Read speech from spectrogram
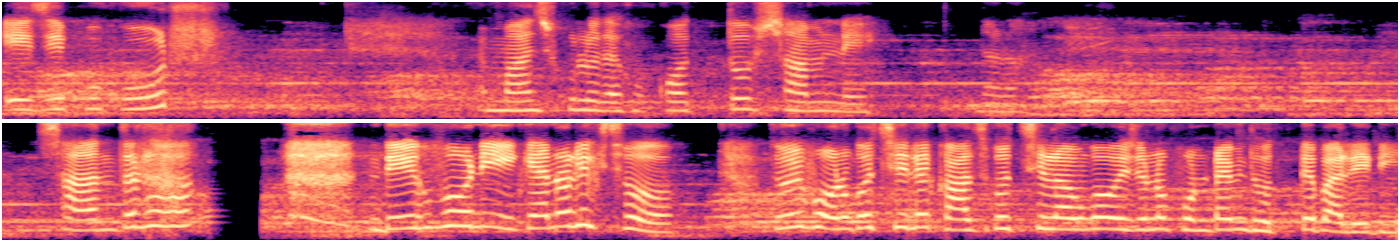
এই যে পুকুর। মাছগুলো দেখো কত সামনে। দাঁড়া। শান্তরা দেখব নি। কেন লিখছো? তুমি ফোন করছিলে, কাজ করছিলাম গো, ওই জন্য ফোনটা আমি ধরতে পারিনি।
